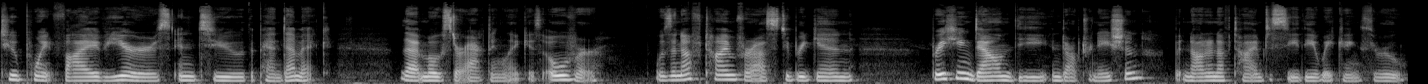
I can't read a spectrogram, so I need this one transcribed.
2.5 years into the pandemic, that most are acting like is over, was enough time for us to begin breaking down the indoctrination, but not enough time to see the awakening through.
